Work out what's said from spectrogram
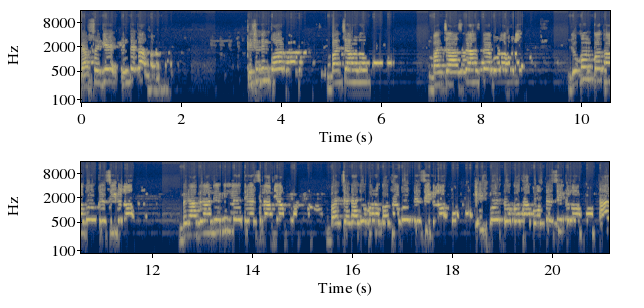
ব্যবসায় গিয়ে ইন্তেকাল হলো কিছুদিন পর বাচ্চা হলো বাচ্চা আস্তে আস্তে বড় হলো যখন কথা বলতে শিখলো বিরাদরানি মিল্লাত ইসলামিয়া বাচ্চাটা যখন কথা বলতে শিখলো স্পষ্ট কথা বলতে শিখলো, তার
